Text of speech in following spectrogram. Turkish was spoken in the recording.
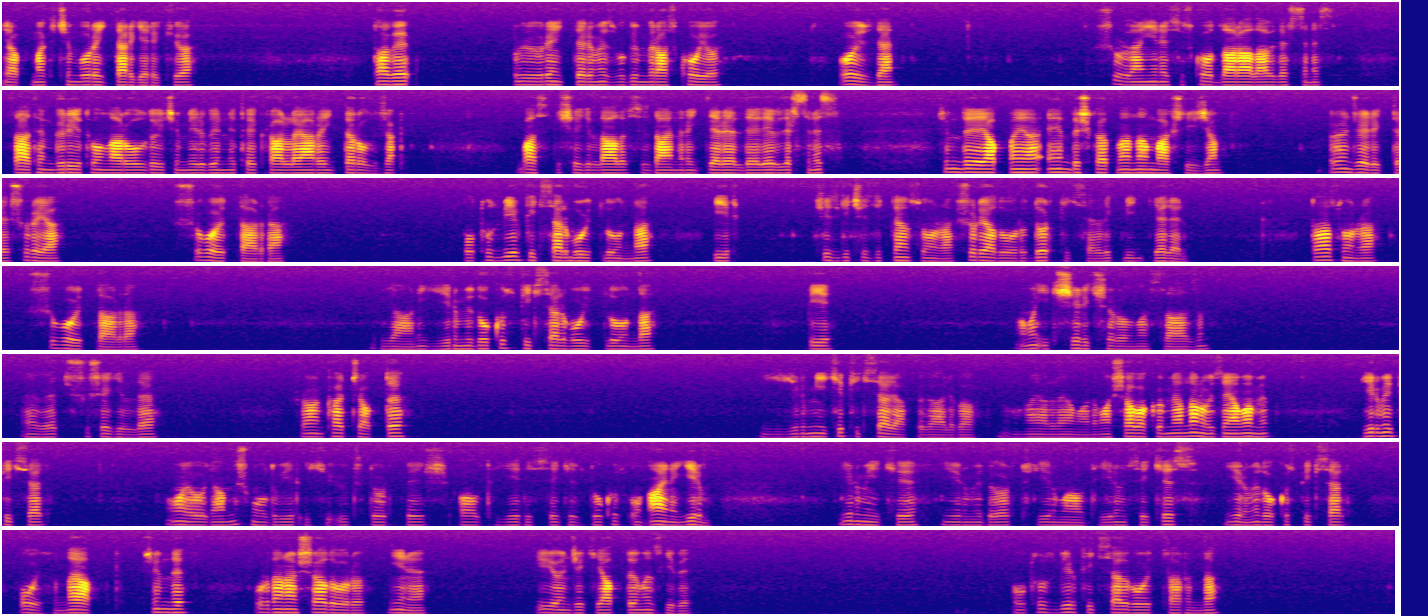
yapmak için bu renkler gerekiyor. Tabi renklerimiz bugün biraz koyu. O yüzden şuradan yine siz kodları alabilirsiniz. Zaten gri tonlar olduğu için birbirini tekrarlayan renkler olacak. Basit bir şekilde alıp siz de aynı renkleri elde edebilirsiniz. Şimdi yapmaya en dış katmandan başlayacağım. Öncelikle şuraya şu boyutlarda 31 piksel boyutluğunda bir çizgi çizdikten sonra şuraya doğru 4 piksellik bir gelelim. Daha sonra şu boyutlarda yani 29 piksel boyutluğunda bir ama ikişer ikişer olması lazım. Evet şu şekilde şu an kaç yaptı? 22 piksel yaptı galiba. Onu ayarlayamadım. Aşağı bakıyorum yandan o yüzden yapamıyorum. 20 piksel. Ama yo, yanlış mı oldu? 1, 2, 3, 4, 5, 6, 7, 8, 9, 10. Aynen 20. 22, 24, 26, 28, 29 piksel boyutunda yaptık. Şimdi buradan aşağı doğru yine bir önceki yaptığımız gibi 31 piksel boyutlarında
